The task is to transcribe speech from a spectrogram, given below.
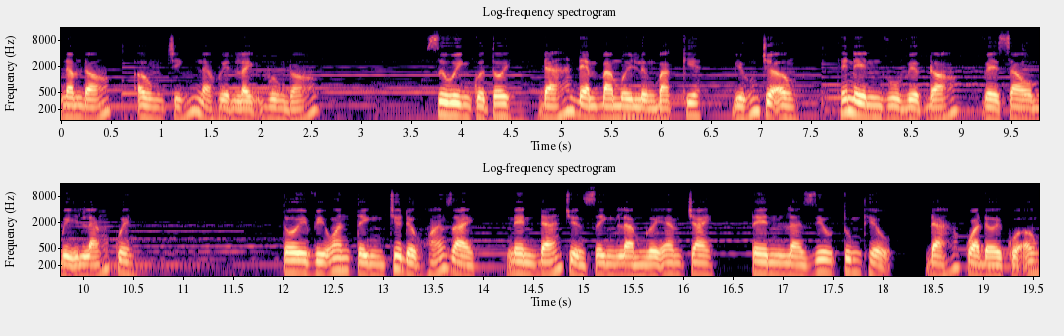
Năm đó, ông chính là huyện lệnh vùng đó. Sư huynh của tôi đã đem 30 lượng bạc kia biếu cho ông, thế nên vụ việc đó về sau bị lãng quên. Tôi vì oan tình chưa được hóa giải nên đã chuyển sinh làm người em trai tên là Diêu Tung Thiệu đã qua đời của ông.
